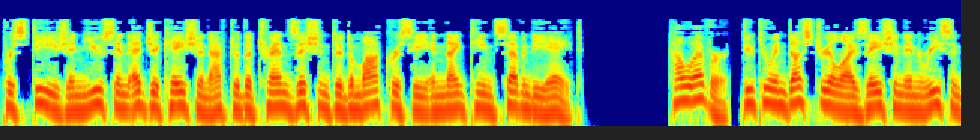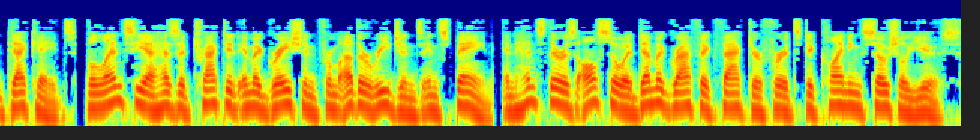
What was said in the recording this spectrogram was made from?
prestige and use in education after the transition to democracy in 1978. However, due to industrialization in recent decades, Valencia has attracted immigration from other regions in Spain, and hence there is also a demographic factor for its declining social use.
